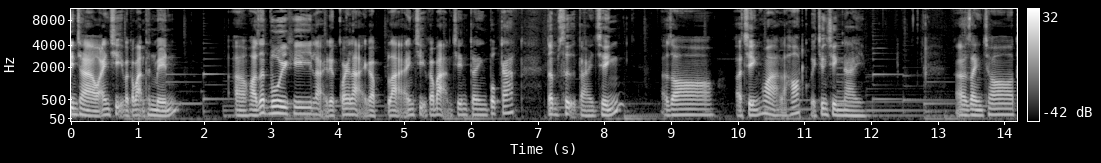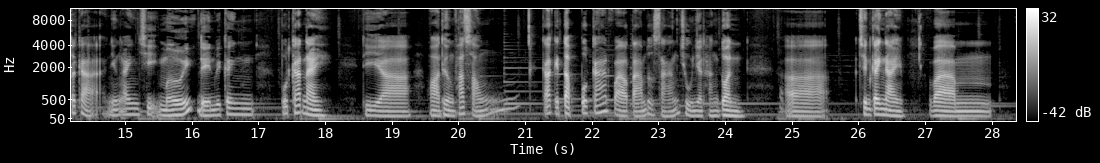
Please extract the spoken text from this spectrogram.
Xin chào anh chị và các bạn thân mến. À, Hòa rất vui khi lại được quay lại gặp lại anh chị và các bạn trên kênh podcast Tâm sự tài chính à, do ở chính Hòa là hot của cái chương trình này. À, dành cho tất cả những anh chị mới đến với kênh podcast này thì à, Hòa thường phát sóng các cái tập podcast vào 8 giờ sáng chủ nhật hàng tuần à, trên kênh này và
